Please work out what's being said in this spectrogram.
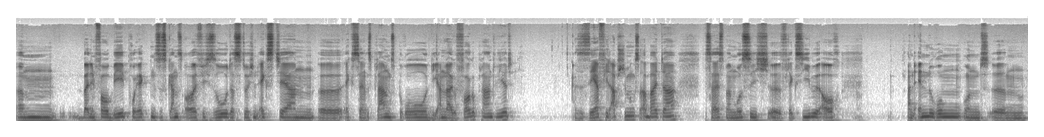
Ähm, bei den VOB-Projekten ist es ganz häufig so, dass durch ein extern, äh, externes Planungsbüro die Anlage vorgeplant wird. Es ist sehr viel Abstimmungsarbeit da. Das heißt, man muss sich äh, flexibel auch an Änderungen und ähm,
